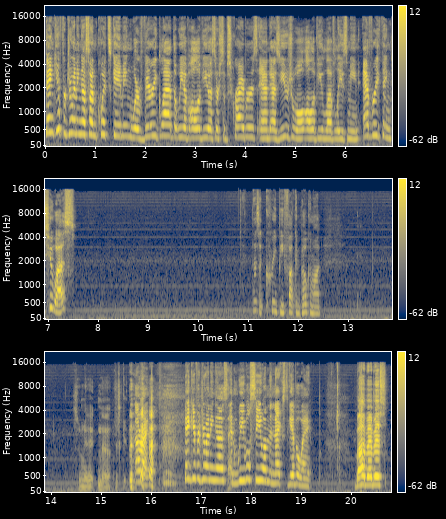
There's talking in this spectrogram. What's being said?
thank you for joining us on Quits Gaming. We're very glad that we have all of you as our subscribers, and as usual, all of you lovelies mean everything to us. That's a creepy fucking Pokemon. Zoom in it. No, just kidding. All right. Thank you for joining us, and we will see you on the next giveaway. Bye, babies.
